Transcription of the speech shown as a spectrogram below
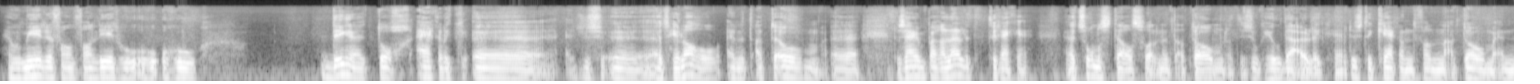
En hoe meer je ervan van leert hoe, hoe, hoe dingen toch eigenlijk... Uh, dus, uh, het heelal en het atoom... er zijn parallellen te trekken. Het zonnestelsel en het atoom, dat is ook heel duidelijk. Hè? Dus de kern van een atoom en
